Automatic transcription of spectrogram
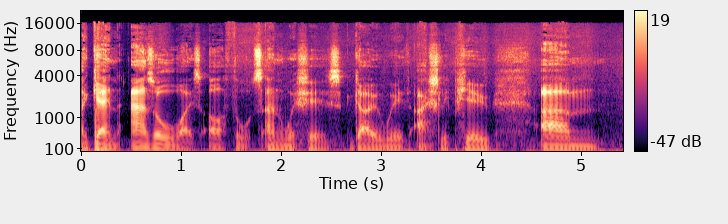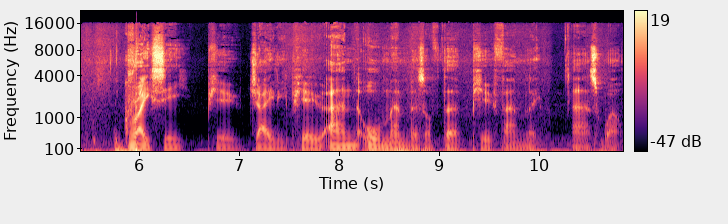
again as always, our thoughts and wishes go with Ashley Pugh, um, Gracie Pugh, Jaylee Pugh, and all members of the Pugh family as well.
